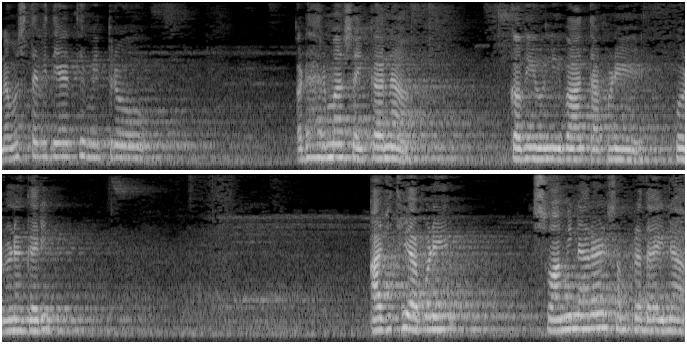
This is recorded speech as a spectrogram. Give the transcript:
નમસ્તે વિદ્યાર્થી મિત્રો. અઢારમા સૈકાના કવિઓની વાત આપણે પૂર્ણ કરી. આજથી આપણે સ્વામિનારાયણ સંપ્રદાયના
